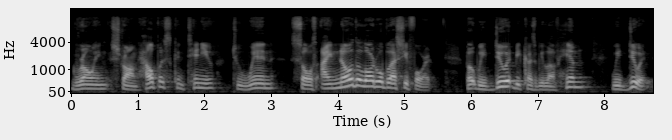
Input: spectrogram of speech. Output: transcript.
growing strong. Help us continue to win souls. I know the Lord will bless you for it, but we do it because we love Him. We do it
